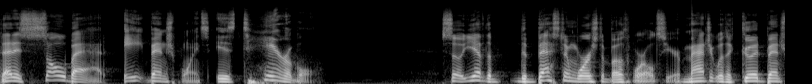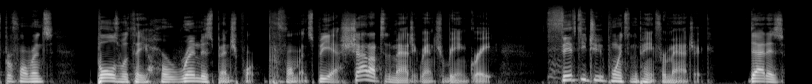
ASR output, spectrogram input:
That is so bad. Eight bench points is terrible. So you have the, the best and worst of both worlds here. Magic with a good bench performance, Bulls with a horrendous bench performance. But yeah, shout out to the Magic bench for being great. 52 points in the paint for Magic. That is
